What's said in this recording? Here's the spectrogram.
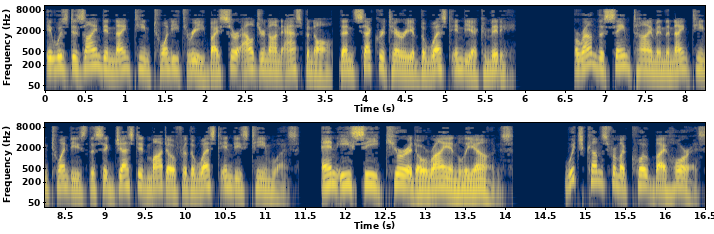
It was designed in 1923 by Sir Algernon Aspinall, then Secretary of the West India Committee. Around the same time in the 1920s the suggested motto for the West Indies team was, "'Nec curat Orion Leones' which comes from a quote by Horace,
